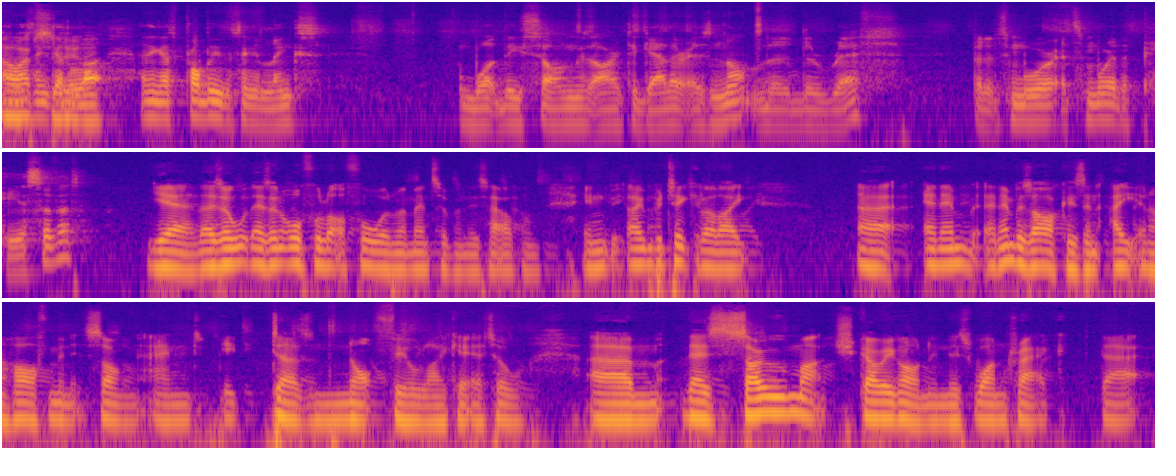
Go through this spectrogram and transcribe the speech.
Oh, And I think that a absolutely. lot- I think that's probably the thing that links what these songs are together is not the the riff, but it's more it's more the pace of it. Yeah, there's a, there's an awful lot of forward momentum in this album. In in particular, like uh, an, em- an Ember's Arc is an eight and a half minute song, and it does not feel like it at all. Um, there's so much going on in this one track that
